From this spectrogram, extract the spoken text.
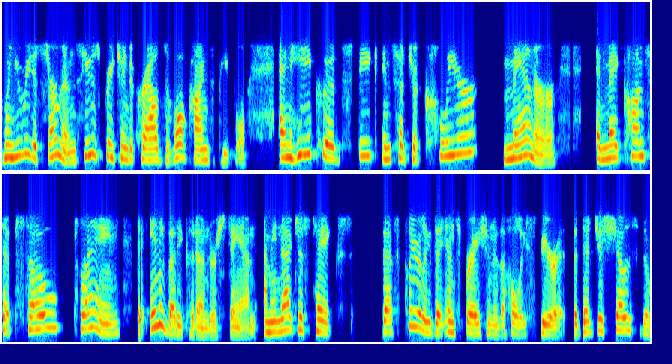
when you read his sermons, he was preaching to crowds of all kinds of people. And he could speak in such a clear manner and make concepts so plain that anybody could understand. I mean, that just takes that's clearly the inspiration of the Holy Spirit, but that just shows the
